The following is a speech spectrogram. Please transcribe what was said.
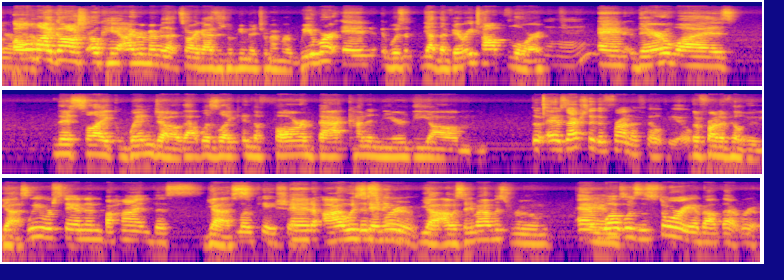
your Oh mouth. my gosh. Okay, I remember that. Sorry guys, it took me a minute to remember. We were in it was yeah, the very top floor Mhm. and there was this like window that was like in the far back kind of near the um The- It was actually the front of Hillview. the front of Hillview. Yes. We were standing behind this yes. location. And I was This standing room. yeah, I was standing behind this room. And, and- what was the story about that room?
